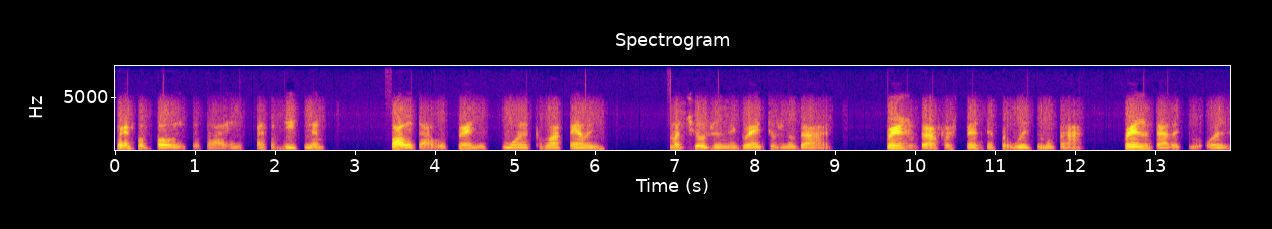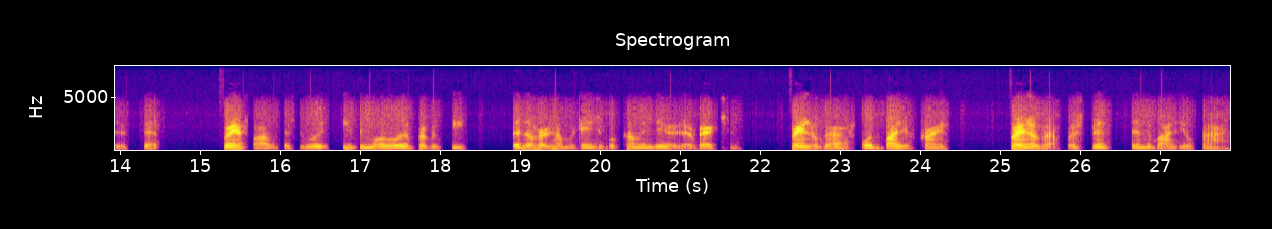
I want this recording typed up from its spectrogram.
Praying for boldness, oh God, in the life of these members. Father God, we're praying this morning for my family, my children and grandchildren, oh God. Praying, oh God, for strength and for wisdom, oh God. Praying, oh God, that you order their steps praying, Father, that you would keep them, O Lord, in perfect peace, that no hurt, harm, or danger will come in their direction. Praying, O God, for the body of Christ. Praying, O God, for strength in the body, O God.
